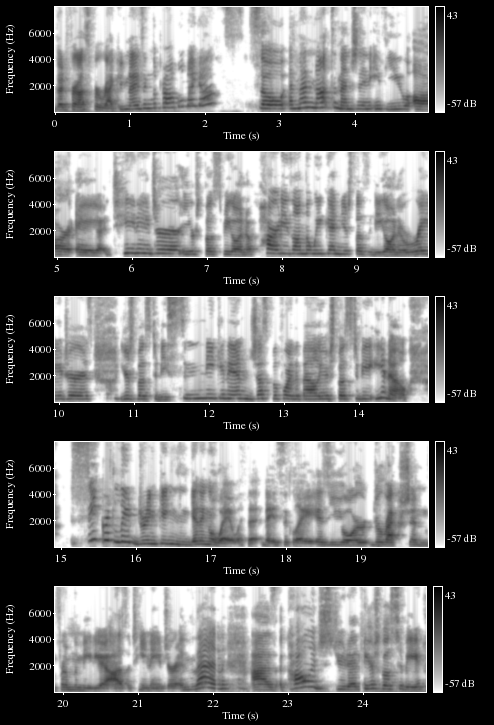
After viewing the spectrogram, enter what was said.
good for us for recognizing the problem, I guess. So, and then not to mention, if you are a teenager, you're supposed to be going to parties on the weekend, you're supposed to be going to ragers, you're supposed to be sneaking in just before the bell, you're supposed to be, you know, secretly drinking and getting away with it basically is your direction from the media as a teenager. And then as a college student you're supposed to be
